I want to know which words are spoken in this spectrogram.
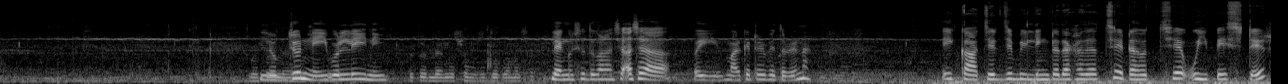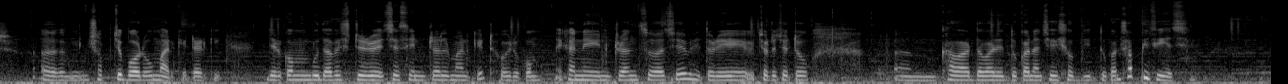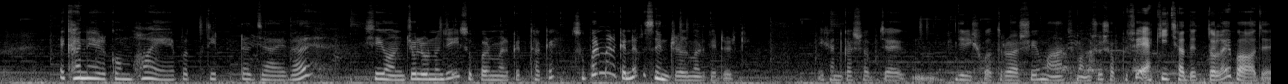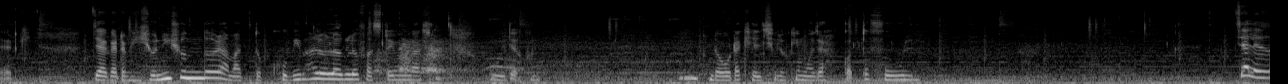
লোকজন নেই বললেই নেই। ল্যাঙ্গুয়েজের দোকান আছে। আচ্ছা ওই মার্কেটের ভেতরে না? এই কাচের যে বিল্ডিংটা দেখা যাচ্ছে, এটা হচ্ছে উইপেস্টের সবচেয়ে বড় মার্কেট আর কি। যেরকম বুদাপেস্টে রয়েছে সেন্ট্রাল মার্কেট ওই রকম এখানে এন্ট্রান্সও আছে, ভেতরে ছোট ছোট খাবার দাবারের দোকান আছে, সবজির দোকান সব কিছুই আছে। এখানে এরকম হয় প্রত্যেকটা জায়গায়, সেই অঞ্চল অনুযায়ী সুপার মার্কেট থাকে। সুপার মার্কেট না সেন্ট্রাল মার্কেট আর কি। এখানকার সব জায়গা জিনিসপত্র আসে, মাছ, মাংস সব কিছু একই ছাদের তলায় পাওয়া যায় আর কি। জায়গাটা ভীষণই সুন্দর, আমার তো খুবই ভালো লাগল ফার্স্ট টাইম আমরা আসলাম। ওই দেখুন। ডগোটা খেলছিল, কি মজা, কত ফুল। চলো,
